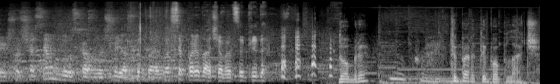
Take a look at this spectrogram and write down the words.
Якщо зараз я буду розказувати, що я страдаю, у нас вся передача на це піде. Добре? Тепер ти поплач.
